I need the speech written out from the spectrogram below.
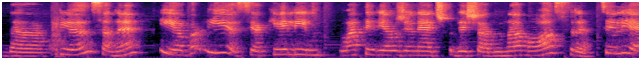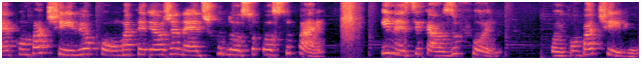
da criança, né? E avalia se aquele material genético deixado na amostra, se ele é compatível com o material genético do suposto pai. E nesse caso foi, foi compatível.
